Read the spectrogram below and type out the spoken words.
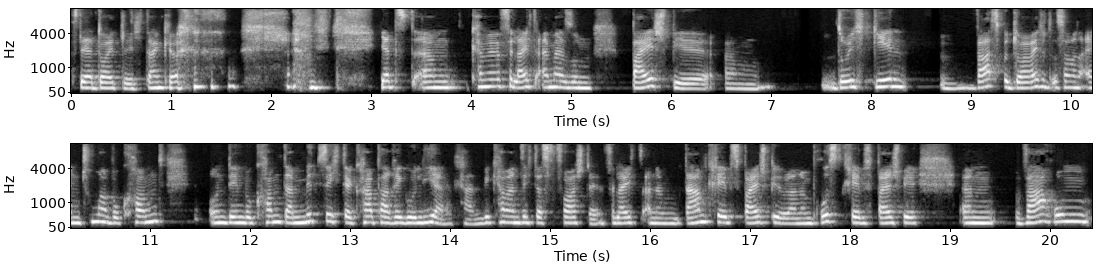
sehr deutlich, danke. Jetzt ähm, können wir vielleicht einmal so ein Beispiel ähm, durchgehen, was bedeutet es, wenn man einen Tumor bekommt und den bekommt, damit sich der Körper regulieren kann. Wie kann man sich das vorstellen? Vielleicht an einem Darmkrebsbeispiel oder einem Brustkrebsbeispiel. Ähm, warum,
